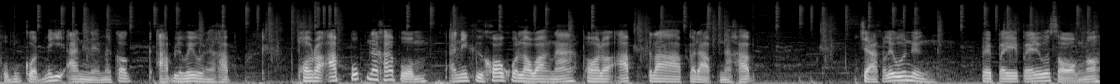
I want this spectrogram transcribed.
ผมกดไม่กี่อันเนี่ยมันก็อัพเลเวลนะครับพอเราอัพปุ๊บนะครับผม อันนี้คือข้อควรระวังนะ พอเราอัพตราประดับนะครับ จากเลเวลหนึ่งไปไปไปเลเวลสองเนาะ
